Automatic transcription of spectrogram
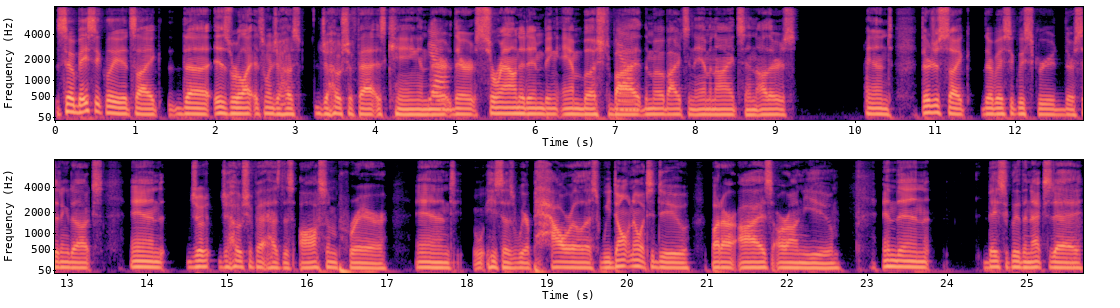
so basically, it's like the Israelite. It's when Jehos- Jehoshaphat is king, and Yeah. they're they're surrounded and being ambushed by Yeah. the Moabites and Ammonites and others, and they're just like they're basically screwed. They're sitting ducks, and Je- Jehoshaphat has this awesome prayer, and he says, "We're powerless. We don't know what to do, but our eyes are on you." And then, basically, the next day.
